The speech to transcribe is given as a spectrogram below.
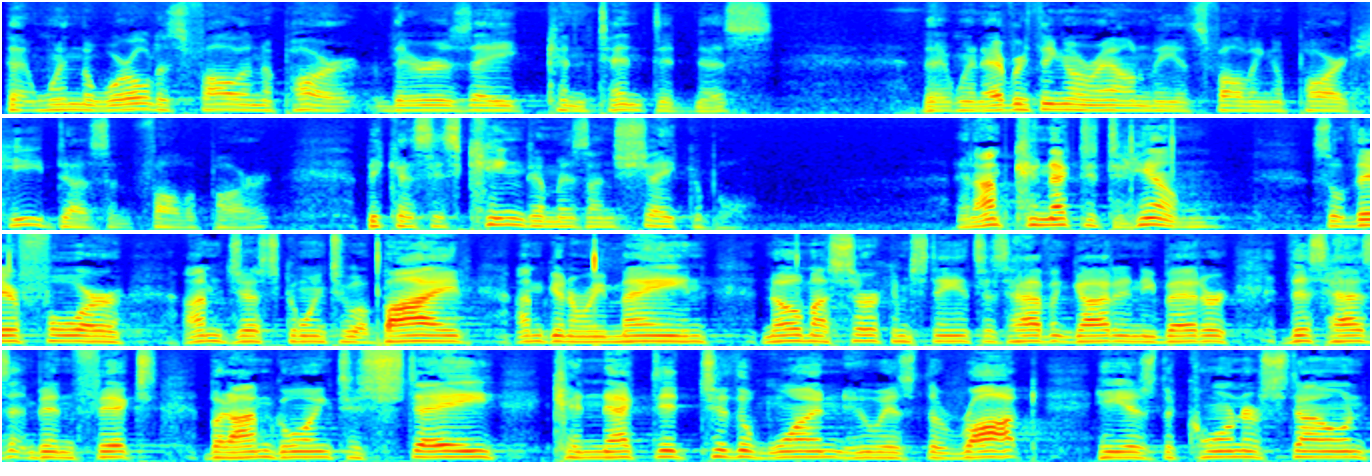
that when the world is falling apart, there is a contentedness that when everything around me is falling apart, He doesn't fall apart because His kingdom is unshakable. And I'm connected to Him, so therefore, I'm just going to abide. I'm going to remain. No, my circumstances haven't got any better. This hasn't been fixed, but I'm going to stay connected to the one who is the rock. He is the cornerstone,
